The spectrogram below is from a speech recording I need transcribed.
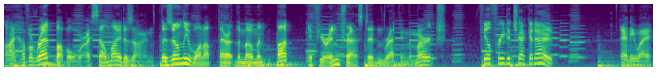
I have a Redbubble where I sell my designs. There's only one up there at the moment, but if you're interested in repping the merch, feel free to check it out. Anyway,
